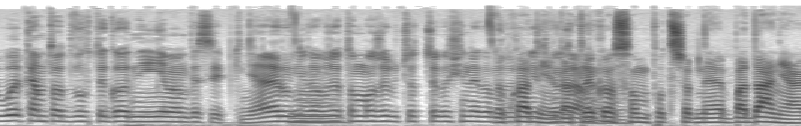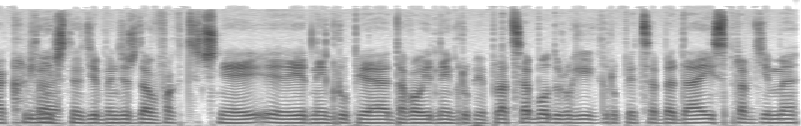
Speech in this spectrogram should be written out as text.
łykam to od dwóch tygodni i nie mam wysypki, nie? ale równie No. dobrze to może być od czegoś innego. Dokładnie, dlatego no. są potrzebne badania Tak. kliniczne, gdzie będziesz dał faktycznie y, jednej grupie, dawał jednej grupie placebo, drugiej grupie CBD i sprawdzimy,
